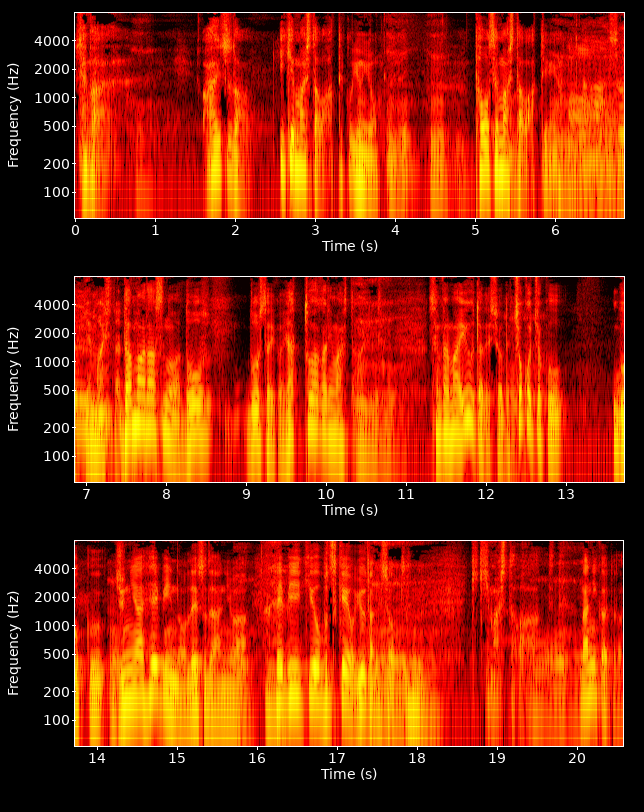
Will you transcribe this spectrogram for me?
先輩、あいつだ、いけましたわってこう言うんよ。倒せましたわって言うんよ。ああ、そういう。ました。黙らすのはどう、どうしたらいいか、やっとわかりましたって。先輩前言うたでしょって、ちょこちょこ動くジュニアヘビーのレスラーには、ヘビー級をぶつけよう言うたでしょって。聞きましたわって言って。何か言ったら、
